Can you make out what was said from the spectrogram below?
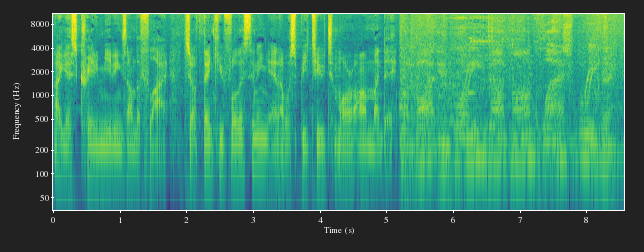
I guess creating meetings on the fly. So thank you for listening, and I will speak to you tomorrow on Monday. AboutEmployee.com slash briefing.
